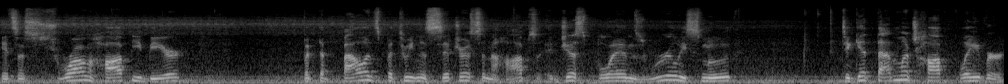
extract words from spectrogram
It's a strong hoppy beer but the balance between the citrus and the hops it just blends really smooth. To get that much hop flavor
